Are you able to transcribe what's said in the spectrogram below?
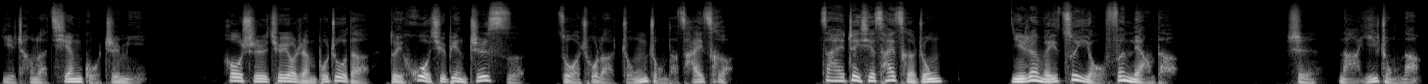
已成了千古之谜，后世却又忍不住的对霍去病之死做出了种种的猜测。在这些猜测中，你认为最有分量的是哪一种呢？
